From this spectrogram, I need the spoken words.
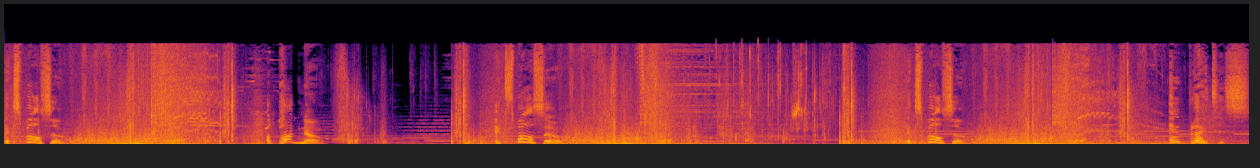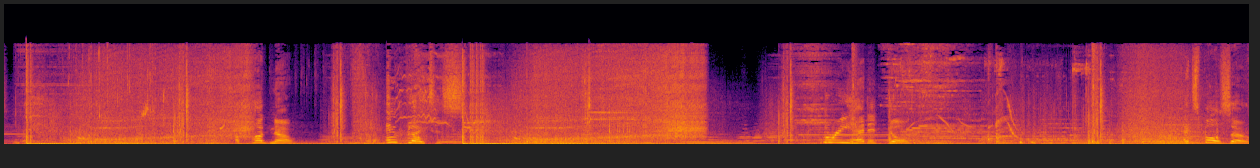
Expulso! Oppugno! Expulso! Expulso! Inflatus! A Pugno! Inflatus! Three-headed dog! Expulso!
